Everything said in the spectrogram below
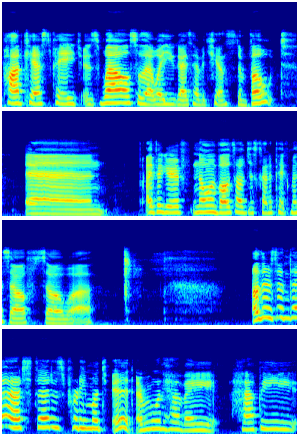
podcast page as well, so that way you guys have a chance to vote. And I figure if no one votes, I'll just kind of pick myself. So, uh, other than that, that is pretty much it. Everyone have a happy,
